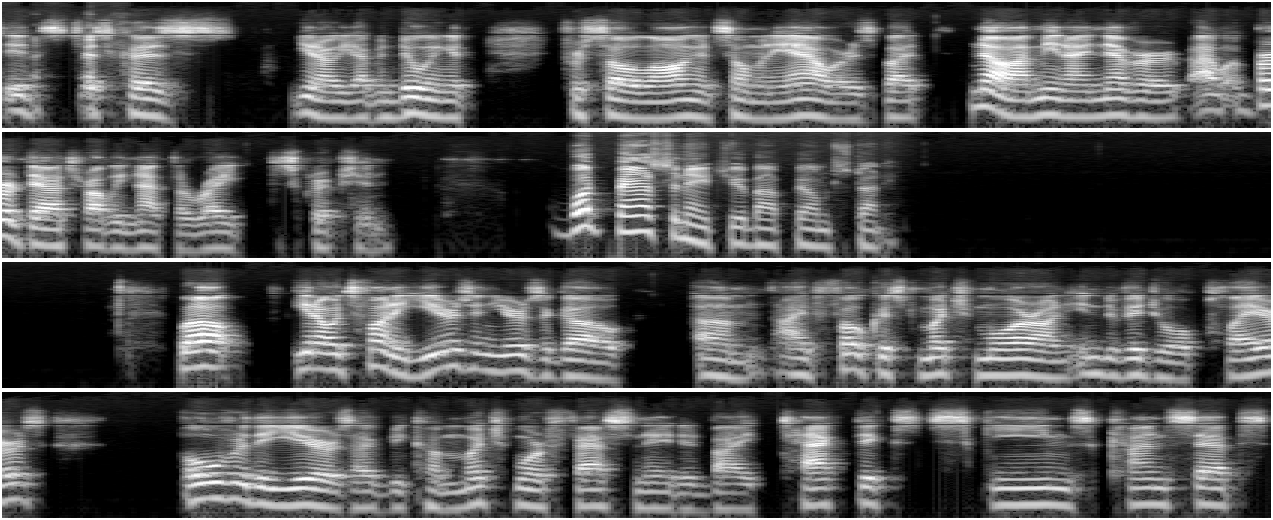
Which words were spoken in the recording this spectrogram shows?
it's just because you know, I've been doing it for so long and so many hours. But no, I mean, I never, I, burnt out's probably not the right description. What fascinates you about film study? Well, you know, it's funny. Years and years ago, um, I focused much more on individual players. Over the years, I've become much more fascinated by tactics, schemes, concepts.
